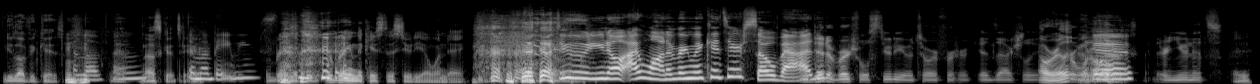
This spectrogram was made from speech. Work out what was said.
You love your kids. I love them. That's good to They're my babies. We're bringing, the kids, we're bringing the kids to the studio one day. Dude, you know, I want to bring my kids here so bad. I did a virtual studio tour for her kids actually. Oh, really? For one Yeah. of their, their units, Hey.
